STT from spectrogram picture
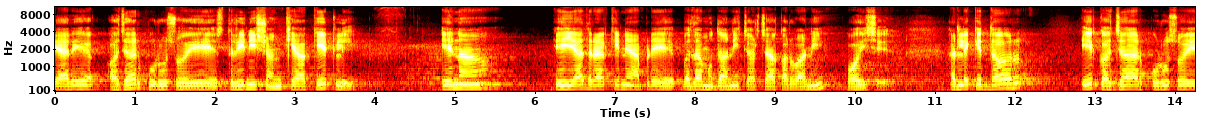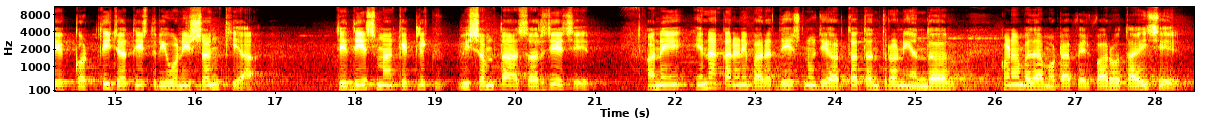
ત્યારે હજાર પુરુષોએ સ્ત્રીની સંખ્યા કેટલી? એના, એ યાદ રાખીને આપણે બધા મુદ્દાની ચર્ચા કરવાની હોય છે. એટલે કે દર એક હજાર પુરુષોએ ઘટતી જતી સ્ત્રીઓની સંખ્યા જે દેશમાં કેટલીક વિષમતા સર્જે છે અને એના કારણે ભારત દેશનું જે અર્થતંત્રની અંદર ઘણા બધા મોટા ફેરફારો થાય છે.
